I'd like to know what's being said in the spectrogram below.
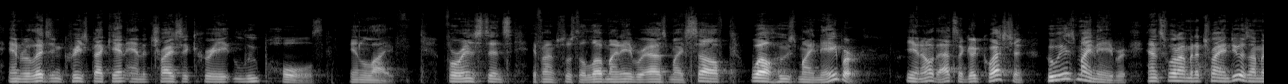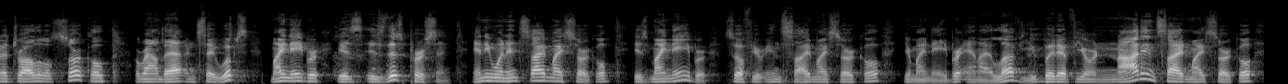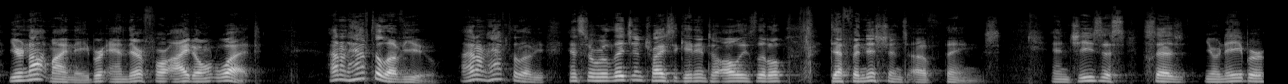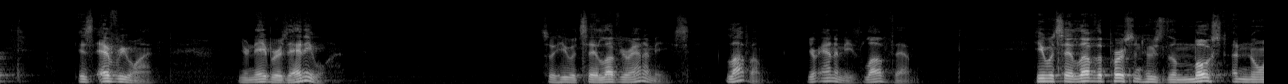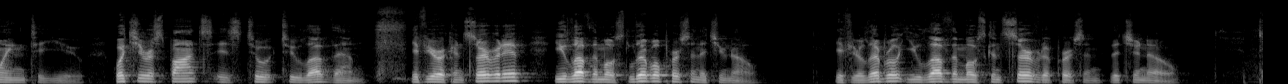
And religion creeps back in and it tries to create loopholes in life. For instance, if I'm supposed to love my neighbor as myself, well, who's my neighbor? You know, that's a good question. Who is my neighbor? And so what I'm going to try and do is I'm going to draw a little circle around that and say, whoops, my neighbor is, is this person. Anyone inside my circle is my neighbor. So if you're inside my circle, you're my neighbor and I love you. But if you're not inside my circle, you're not my neighbor and therefore I don't what? I don't have to love you. I don't have to love you. And so religion tries to get into all these little definitions of things. And Jesus says, Your neighbor is everyone, your neighbor is anyone. So he would say, Love your enemies. Love them. Your enemies, love them. He would say, Love the person who's the most annoying to you. What's your response is to, to love them. If you're a conservative, you love the most liberal person that you know. If you're liberal, you love the most conservative person that you know.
